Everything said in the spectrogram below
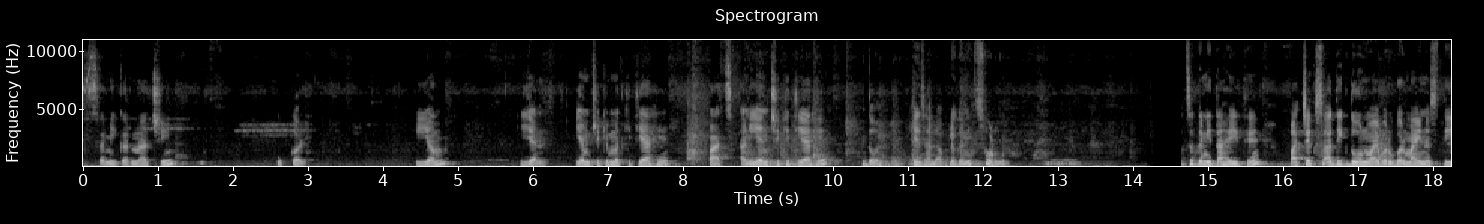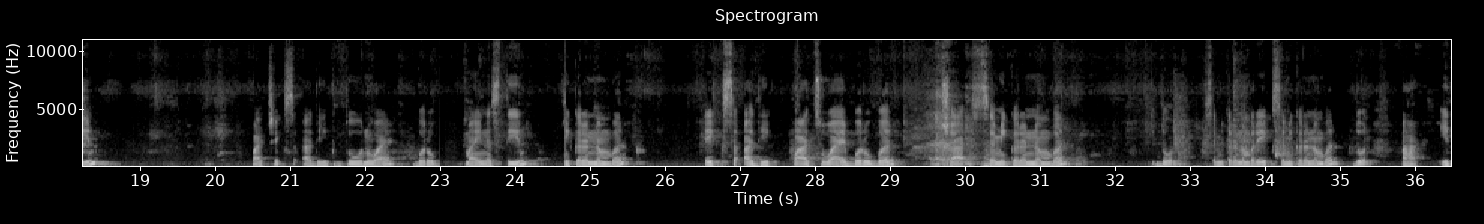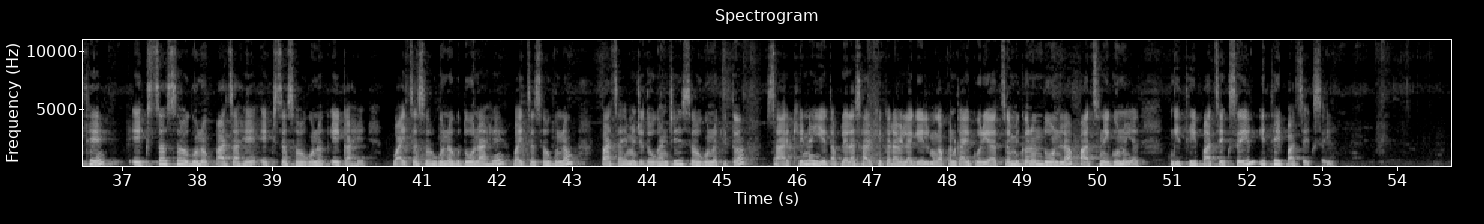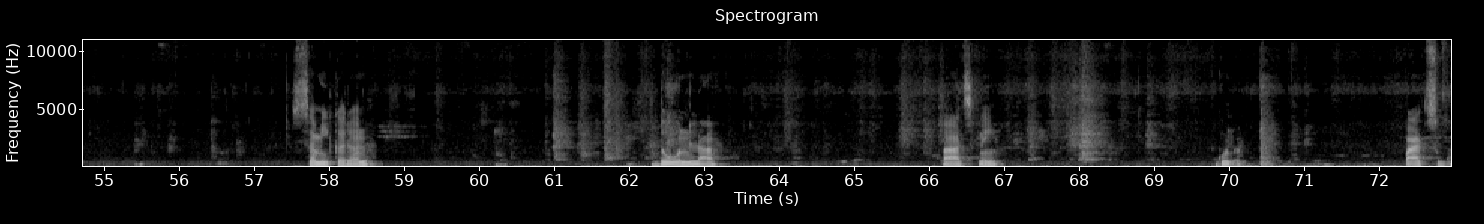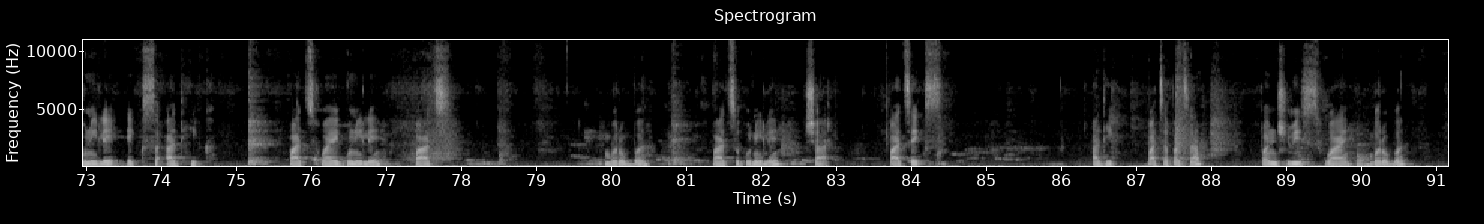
समीकरणाची उकल. यम यन यमची किंमत किती आहे? पाच. आणि यांची किती आहे? दोन. हे झालं आपलं गणित सोडवून. गणित आहे इथे. पाच एक्स अधिक दोन वाय बरोबर मायनस तीन. पाच एक्स अधिक दोन वाय बरोबर मायनस तीन. समीकरण नंबर एक्स अधिक पाच वाय बरोबर चार. समीकरण नंबर दोन. समीकरण नंबर एक समीकरण नंबर दोन. पहा. इथे एक्सचा सहगुणक पाच आहे एक्सचा सहगुणक एक आहे. वायचा सहगुणक दोन आहे वायचा सहगुणक पाच आहे. म्हणजे दोघांचेही सहगुणक इथं सारखे नाही आहेत. आपल्याला सारखे करावे लागेल. मग आपण काय करूयात? समीकरण दोनला पाचने गुणूयात मग इथेही पाच एक्स येईल इथेही पाच एक्स येईल. समीकरण दोनला पाचने गुण. पाच गुणिले एक्स अधिक पाच वाय गुणिले पाच बरोबर पाच गुणिले चार. पाच एक्स अधिक पाचा पाचा पंचवीस वाय बरोबर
